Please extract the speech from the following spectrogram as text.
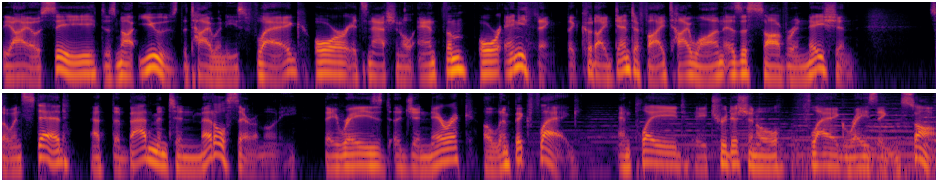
The IOC does not use the Taiwanese flag or its national anthem or anything that could identify Taiwan as a sovereign nation. So instead, at the badminton medal ceremony, they raised a generic Olympic flag and played a traditional flag raising song.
